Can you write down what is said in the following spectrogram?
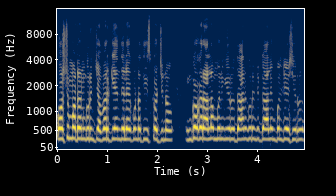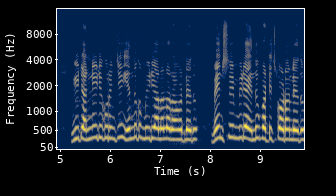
పోస్ట్ మార్టం గురించి ఎవరికి ఏం తెలియకుండా తీసుకొచ్చినావు. ఇంకొకరు అల్లం మునిగిరు. దాని గురించి గాలింపులు చేసిర్రు. వీటన్నిటి గురించి ఎందుకు మీడియాలలో రావట్లేదు? మెయిన్ స్ట్రీమ్ మీడియా ఎందుకు పట్టించుకోవడం లేదు?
